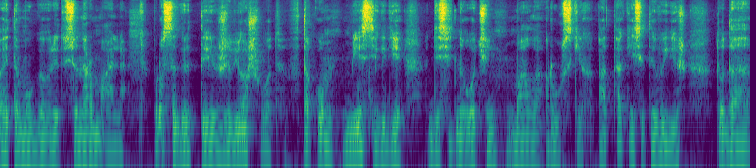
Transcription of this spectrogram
Поэтому, говорит, все нормально. Просто, говорит, ты живешь вот в таком месте, где действительно очень мало русских. А так, если ты выйдешь туда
